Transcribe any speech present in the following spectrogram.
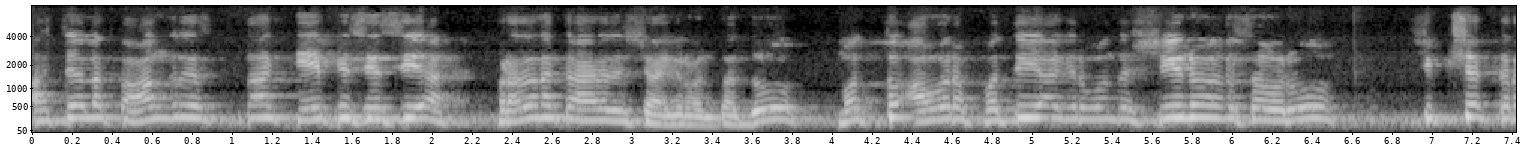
ಅಷ್ಟೇ ಅಲ್ಲ ಕಾಂಗ್ರೆಸ್ನ ಕೆಪಿಸಿಸಿಯ ಪ್ರಧಾನ ಕಾರ್ಯದರ್ಶಿ ಆಗಿರುವಂಥದ್ದು, ಮತ್ತು ಅವರ ಪತಿಯಾಗಿರುವಂತಹ ಶ್ರೀನಿವಾಸ್ ಅವರು ಶಿಕ್ಷಕರ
